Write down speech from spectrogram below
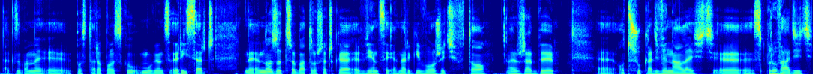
tak zwany y, po staropolsku mówiąc research, y, no że trzeba troszeczkę więcej energii włożyć w to, żeby odszukać, wynaleźć, sprowadzić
